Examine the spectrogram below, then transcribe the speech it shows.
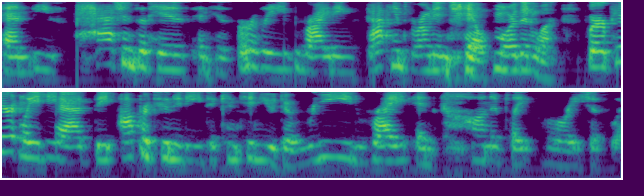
and these passions of his and his early writings got him thrown in jail more than once, where apparently he had the opportunity to continue to read, write, and contemplate voraciously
